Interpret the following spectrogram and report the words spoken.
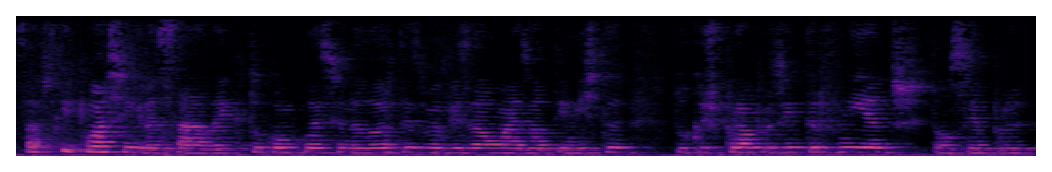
Sabes o que é que eu acho engraçado? É que tu, como colecionador, tens uma visão mais otimista do que os próprios intervenientes, que estão sempre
